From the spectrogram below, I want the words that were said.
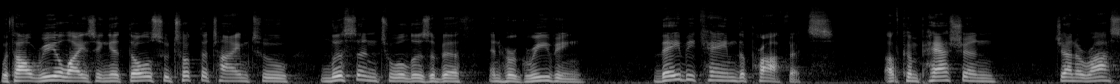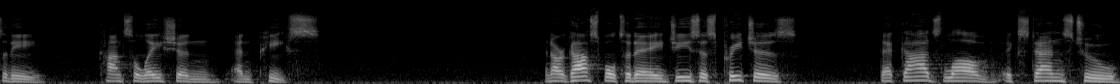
Without realizing it, those who took the time to listen to Elizabeth in her grieving, they became the prophets of compassion generosity, consolation, and peace. In our gospel today, Jesus preaches that God's love extends to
